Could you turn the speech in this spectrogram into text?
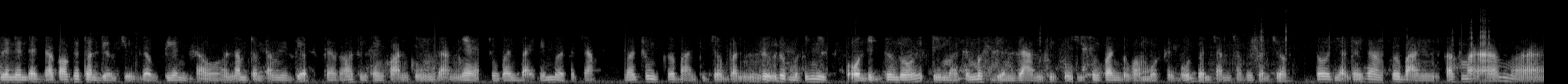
VN Index đã có cái tuần điều chỉnh đầu tiên sau 5 tuần tăng liên tiếp. Theo đó thì thanh khoản cũng giảm nhẹ xung quanh 7 đến 10%. Nói chung cơ bản thị trường vẫn giữ được một cái nhịp ổn định tương đối khi mà cái mức điểm giảm thì cũng chỉ xung quanh độ khoảng 1,4% so với tuần trước. Tôi nhận thấy rằng cơ bản các mã mà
